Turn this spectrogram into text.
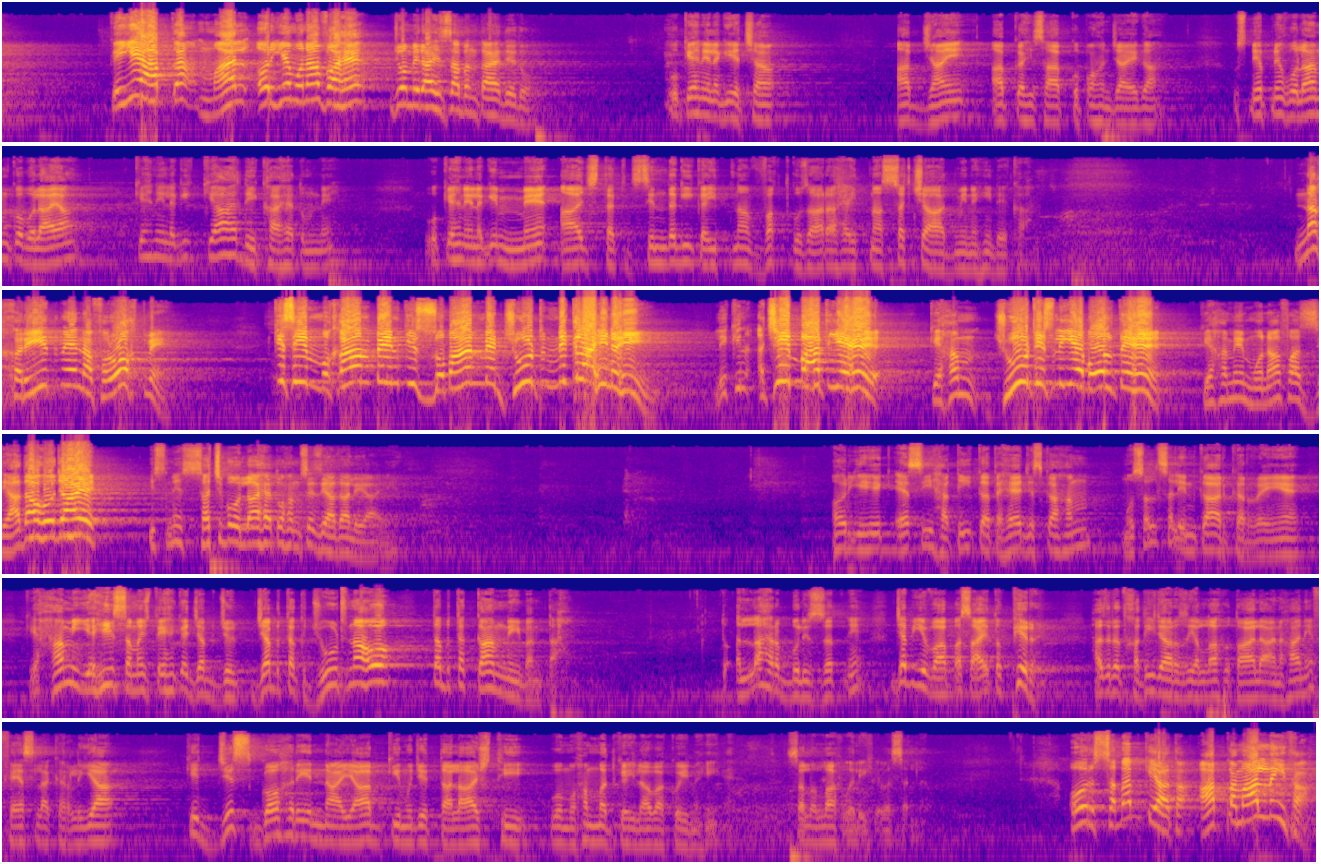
کہ یہ آپ کا مال اور یہ منافع ہے جو میرا حصہ بنتا ہے، دے دو۔ وہ کہنے لگی اچھا آپ جائیں، آپ کا حصہ آپ کو پہنچ جائے گا۔ اس نے اپنے غلام کو بلایا۔ کہنے لگی، کیا دیکھا ہے تم نے؟ وہ کہنے لگی، میں آج تک زندگی کا اتنا وقت گزارا ہے، اتنا سچا آدمی نہیں دیکھا۔ نہ خرید میں، نہ فروخت میں، کسی مقام پہ ان کی زبان میں جھوٹ نکلا ہی نہیں۔ لیکن عجیب بات یہ ہے کہ ہم جھوٹ اس لیے بولتے ہیں کہ ہمیں منافع زیادہ ہو جائے، اس نے سچ بولا ہے تو ہم سے زیادہ لے آئے اور یہ ایک ایسی حقیقت ہے جس کا ہم مسلسل انکار کر رہے ہیں کہ ہم یہی سمجھتے ہیں کہ جب جب تک جھوٹ نہ ہو، تب تک کام نہیں بنتا۔ تو اللہ رب العزت نے جب یہ واپس آئے تو پھر حضرت ختیجہ رضی اللہ تعالی عنہ نے فیصلہ کر لیا کہ جس گوہر نایاب کی مجھے تلاش تھی، وہ محمد کے علاوہ کوئی نہیں ہے۔ صلی اللہ علیہ وسلم۔ اور سبب کیا تھا؟ آپ کا مال نہیں تھا۔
